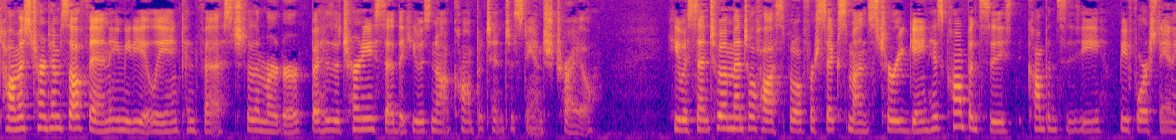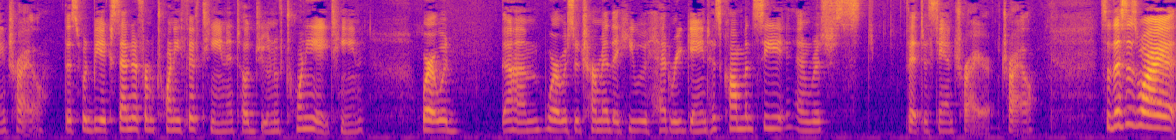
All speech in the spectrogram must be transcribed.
Thomas turned himself in immediately and confessed to the murder, but his attorney said that he was not competent to stand trial. He was sent to a mental hospital for six months to regain his competency, before standing trial. This would be extended from 2015 until June of 2018, where it would um, where it was determined that he had regained his competency and was fit to stand. Trial. So this is why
